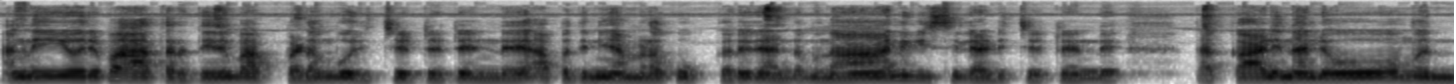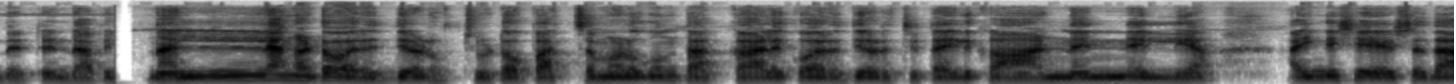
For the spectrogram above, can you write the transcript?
അങ്ങനെ ഈ ഒരു പാത്രത്തിന് പപ്പടം പൊരിച്ചിട്ടിട്ടുണ്ട്. അപ്പത്തിന് നമ്മളെ കുക്കർ രണ്ട് മൂന്നാൽ വിസിലടിച്ചിട്ടുണ്ട് തക്കാളി നല്ലോണം വെന്തിട്ടുണ്ട്. അപ്പം നല്ല അങ്ങോട്ട് ഒരതി ഉടച്ചു കേട്ടോ പച്ചമുളകും തക്കാളിയൊക്കെ ഒരതി ഉടച്ചിട്ട് അതിൽ കാണുന്നില്ല അതിന്റെ ശേഷം ഇതാ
